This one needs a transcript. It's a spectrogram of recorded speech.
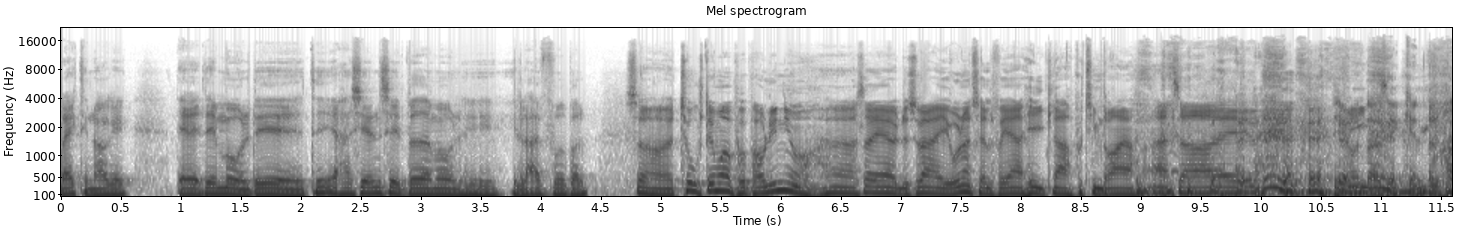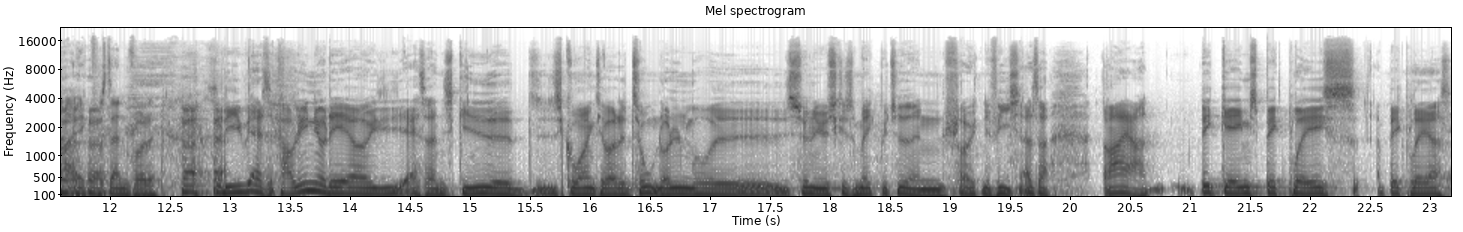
rigtig nok ikke det, det mål, det, det, jeg har sjældent set bedre mål i, i live fodbold. Så to stemmer på Paulinho, og så er jeg jo desværre i undertal, for jeg er helt klar på Team Drejer. Altså, øh, det undrer os ikke, du har ikke forstand på det. fordi altså, Paulinho, det er jo altså, en skide scoring til, var det 2-0 mod Sønderjyske, som ikke betyder en fløjtende fis. Altså, Drejer, big games, big plays, big players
